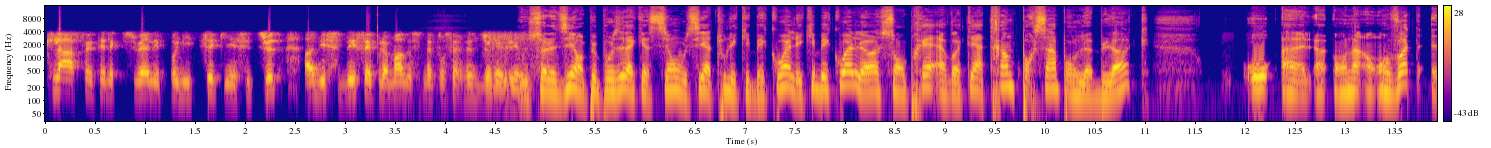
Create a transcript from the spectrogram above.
classe intellectuelle et politique et ainsi de suite a décidé simplement de se mettre au service du régime. Cela dit, on peut poser la question aussi à tous les Québécois. Les Québécois là, sont prêts à voter à 30% pour le bloc euh, on, vote euh,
